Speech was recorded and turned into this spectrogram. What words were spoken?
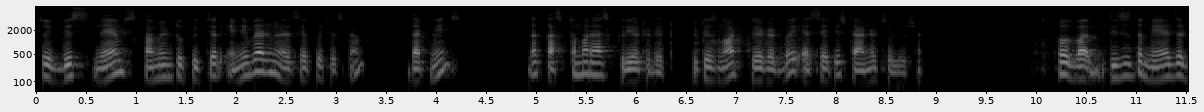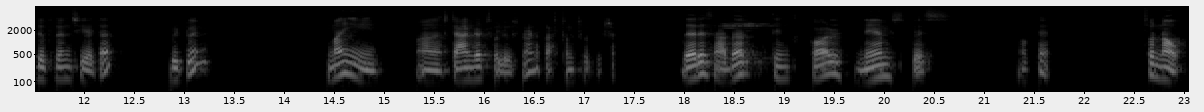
So if this names come into picture anywhere in your SAP system that means the customer has created it. It is not created by SAP standard solution. So this is the major differentiator between my uh, standard solution and custom solution there is other things called namespace okay so now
